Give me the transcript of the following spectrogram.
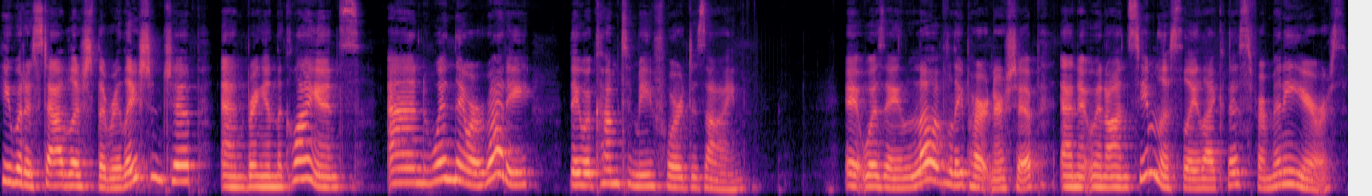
He would establish the relationship and bring in the clients, and when they were ready, they would come to me for design. It was a lovely partnership, and it went on seamlessly like this for many years.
